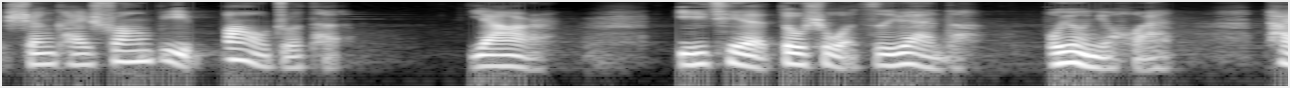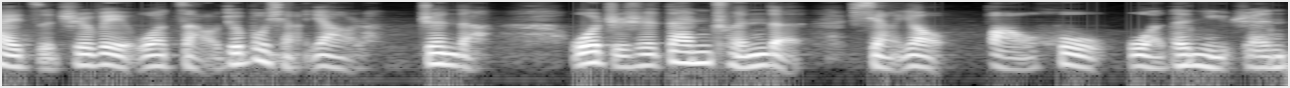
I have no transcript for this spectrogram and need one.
伸开双臂抱住他。言儿，一切都是我自愿的，不用你还。太子之位我早就不想要了，真的，我只是单纯的想要保护我的女人。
